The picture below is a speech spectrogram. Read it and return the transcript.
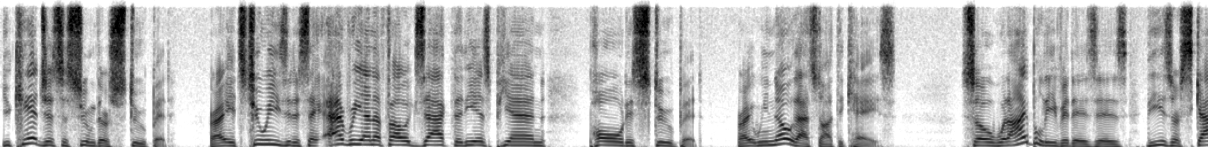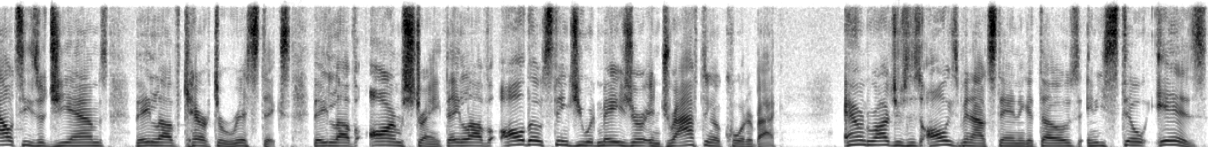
you can't just assume they're stupid right? It's too easy to say every NFL exec that ESPN polled is stupid, right? We know that's not the case. So what I believe it is is these are scouts, these are GMs. They love characteristics. They love arm strength. They love all those things you would measure in drafting a quarterback. Aaron Rodgers has always been outstanding at those, and he still is.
